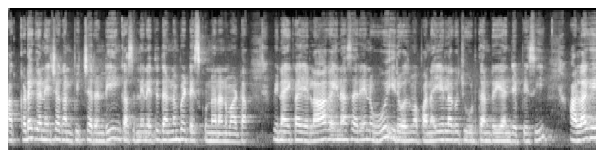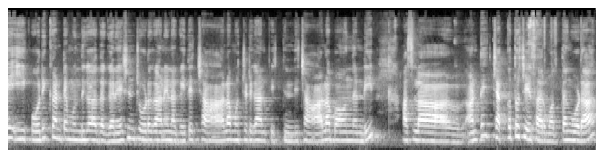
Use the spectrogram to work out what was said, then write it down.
అక్కడే గణేష కనిపించారండి. ఇంకా అసలు నేనైతే దండం పెట్టేసుకున్నాను అనమాట వినాయక ఎలాగైనా సరే నువ్వు ఈరోజు మా పని అయ్యేలాగా చూడుతండ్రి అని చెప్పేసి. అలాగే ఈ కోరిక కంటే ముందుగా ద గణేష్ని చూడగానే నాకైతే చాలా ముచ్చటగా అనిపించింది చాలా బాగుందండి. అసలు అంటే చెక్కతో చేశారు మొత్తం కూడా.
